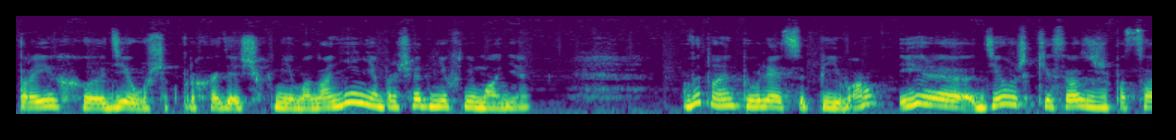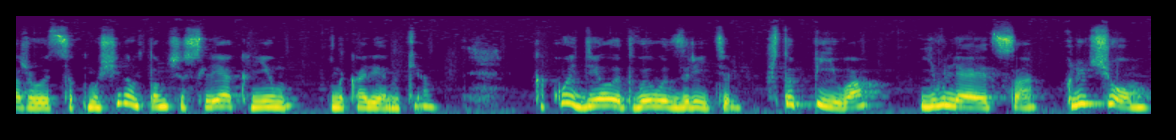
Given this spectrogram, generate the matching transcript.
троих э, девушек, проходящих мимо, но они не обращают на них внимания. В этот момент появляется пиво, и девушки сразу же подсаживаются к мужчинам, в том числе к ним на коленке. Какой делает вывод зритель? Что пиво является ключом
